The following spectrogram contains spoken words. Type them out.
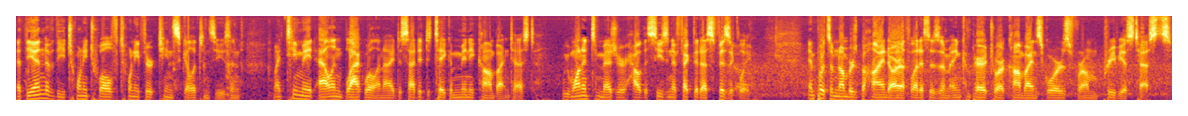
At the end of the 2012-2013 skeleton season, my teammate Alan Blackwell and I decided to take a mini combine test. We wanted to measure how the season affected us physically and put some numbers behind our athleticism and compare it to our combine scores from previous tests.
